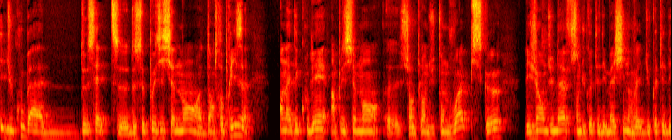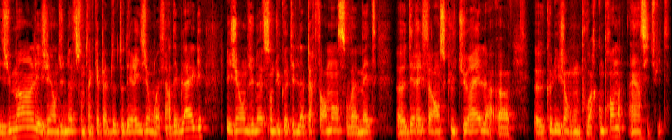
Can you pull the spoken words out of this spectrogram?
et du coup, bah, de, cette, de ce positionnement d'entreprise, en a découlé un positionnement euh, sur le plan du ton de voix, puisque les géants du neuf sont du côté des machines, on va être du côté des humains. Les géants du neuf sont incapables d'autodérision, on va faire des blagues. Les géants du neuf sont du côté de la performance, on va mettre euh, des références culturelles euh, euh, que les gens vont pouvoir comprendre, et ainsi de suite.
